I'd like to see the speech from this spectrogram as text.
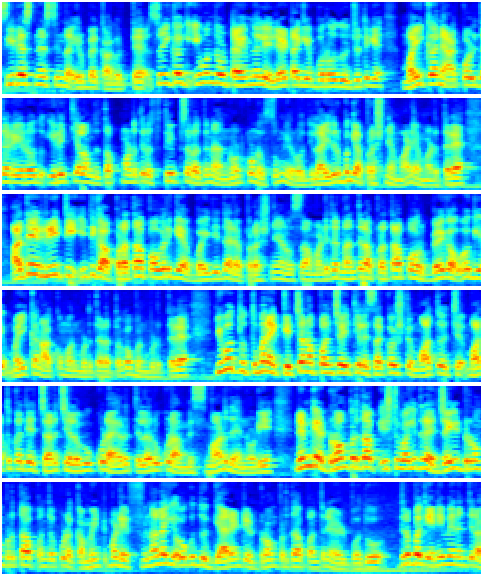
ಸೀರಿಯಸ್ನೆಸ್ ಇಂದ ಇರಬೇಕಾಗುತ್ತೆ. ಸೊ ಹೀಗಾಗಿ ಈ ಒಂದು ಟೈಮ್ನಲ್ಲಿ ಲೇಟಾಗಿ ಬರೋದು ಜೊತೆಗೆ ಮೈಕನ್ನೇ ಹಾಕೊಳ್ತಾರೆ ಇರೋದು ಈ ರೀತಿಯಲ್ಲಿ ಒಂದು ತಪ್ಪು ಮಾಡಿದ್ರೆ ಸುದೀಪ್ ಸರ್ ಅದನ್ನ ನೋಡ್ಕೊಂಡು ಸುಮ್ಮನೆ ಇರೋದಿಲ್ಲ. ಇದ್ರ ಬಗ್ಗೆ ಪ್ರಶ್ನೆ ಮಾಡೇ ಮಾಡ್ತಾರೆ. ಅದೇ ರೀತಿ ಇದೀಗ ಪ್ರತಾಪ್ ಅವರಿಗೆ ಬೈದಿದ್ದಾರೆ. ಪ್ರಶ್ನೆಯನ್ನು ಸಹ ಮಾಡಿದ್ದಾರೆ. ನಂತರ ಪ್ರತಾಪ್ ಅವರು ಬೇಗ ಹೋಗಿ ಮೈಕನ್ನು ಹಾಕೊಂಡ್ ಬಂದ್ಬಿಡ್ತಾರೆ ತಗೊ ಬಂದ್ಬಿಡ್ತಾರೆ. ಇವತ್ತು ತುಂಬಾನೇ ಕಿಚನ ಪಂಚಾಯತಿಯಲ್ಲಿ ಸಾಕಷ್ಟು ಮಾತು ಮಾತುಕತೆ ಚರ್ಚೆ ಎಲ್ಲವೂ ಕೂಡ ಇರುತ್ತೆ. ಎಲ್ಲರೂ ಕೂಡ ಮಿಸ್ ಮಾಡಿದೆ ನೋಡಿ. ನಿಮಗೆ ಡ್ರೋಮ್ ಪ್ರತಾಪ್ ಇಷ್ಟವಾಗಿದ್ರೆ ಜೈ ಡ್ರೋಮ್ ಪ್ರತಾಪ್ ಅಂತ ಕೂಡ ಕಮೆಂಟ್ ಮಾಡಿ. ಫಿನಾಲಾಗಿ ಹೋಗೋದು ಗ್ಯಾರಂಟಿ ಡ್ರೋಮ್ ಪ್ರತಾಪ್ ಅಂತಲೇ ಹೇಳ್ಬೋದು. ಇದ್ರ ಬಗ್ಗೆ ನೀವೇನಂತೀರಾ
